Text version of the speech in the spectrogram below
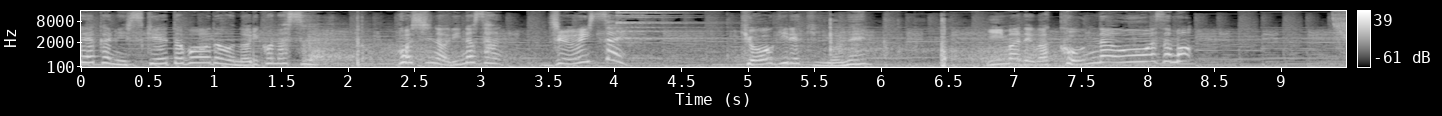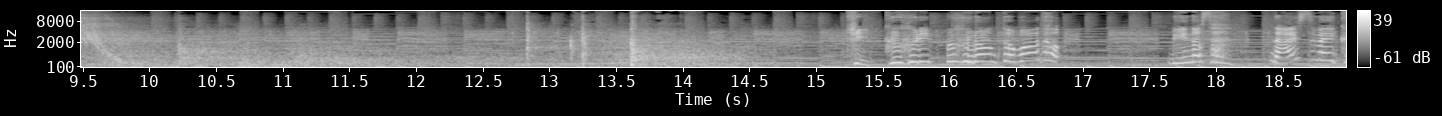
やかにスケートボードを乗りこなす星野里乃さん11歳。競技歴4年。今ではこんな大技も。キックフリップフロントボード。里乃さんナイスメイク。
